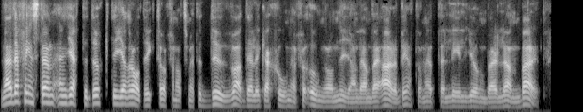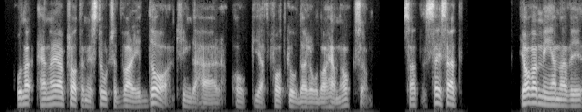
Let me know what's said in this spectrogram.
Nej, där finns det en, en jätteduktig generaldirektör för något som heter DUA, Delegationen för unga och nyanlända i arbete. Hon heter Lill Ljungberg Lönnberg. Hon har, henne har jag pratat med i stort sett varje dag kring det här och gett, fått goda råd av henne också. Så att, säg så att jag var med när vi,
